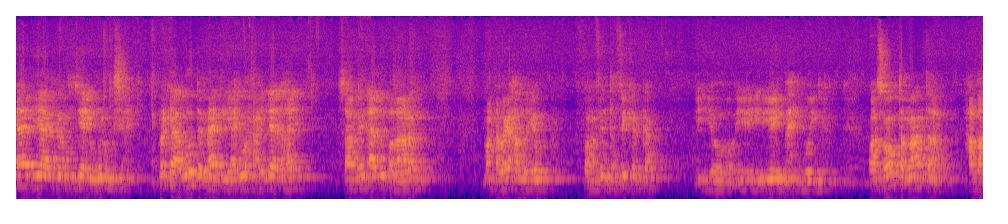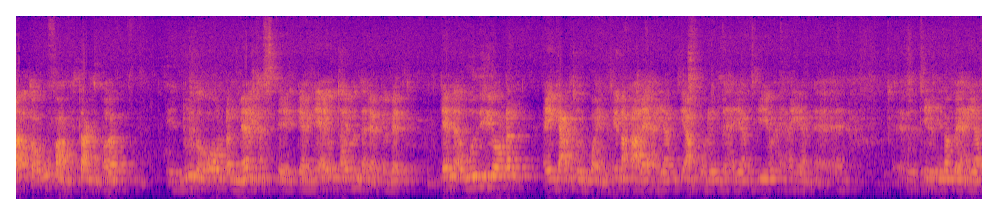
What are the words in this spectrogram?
Aada iyo aad bay runtii ay ugu nugushahay. Marka awoodda maadiga ahi waxa ay leedahay saameyn aada u ballaaran. Marka laga hadlayo faafinta fikirka iyo iyo ilbaxnimooyinka. Waa sababta maanta xadaarada ugu faafitaanka badan ee dunida oo dhan meel kaste gaadhi ay u tahay midda reer galbeedka leanna awoodihii oo dhan ayay gacantooda ku hayan tii dhaqaale ay hayaan tii aqooneed bay hayaan tii waxay hayaan tii ciidan bay hayaan.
